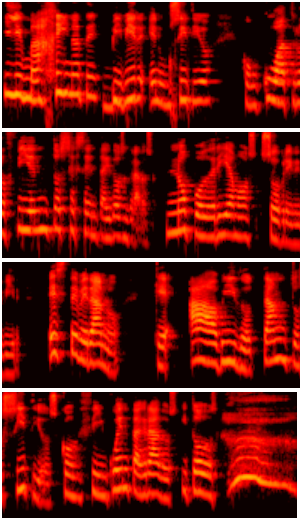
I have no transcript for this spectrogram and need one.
Imagínate vivir en un sitio con 462 grados. No podríamos sobrevivir. Este verano que ha habido tantos sitios con 50 grados y todos, ¡ah!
